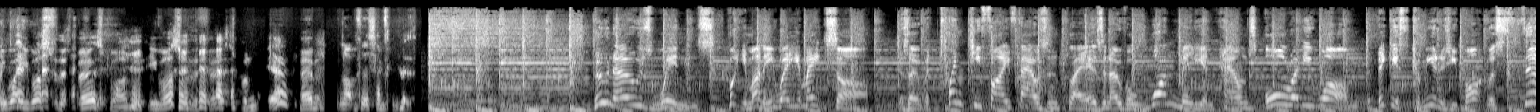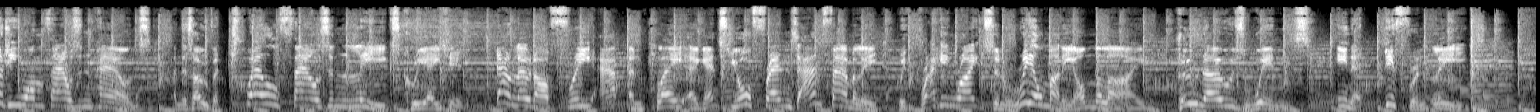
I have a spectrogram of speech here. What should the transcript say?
he, wa- he was for the first one. He was for the first one. Yeah. Um, not for the second. Who knows wins? Put your money where your mates are. There's over 25,000 players and over £1 million already won. The biggest community pot was £31,000 and there's over 12,000 leagues created. Download our free app and play against your friends and family with bragging rights and real money on the line. Who knows wins in a different league.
